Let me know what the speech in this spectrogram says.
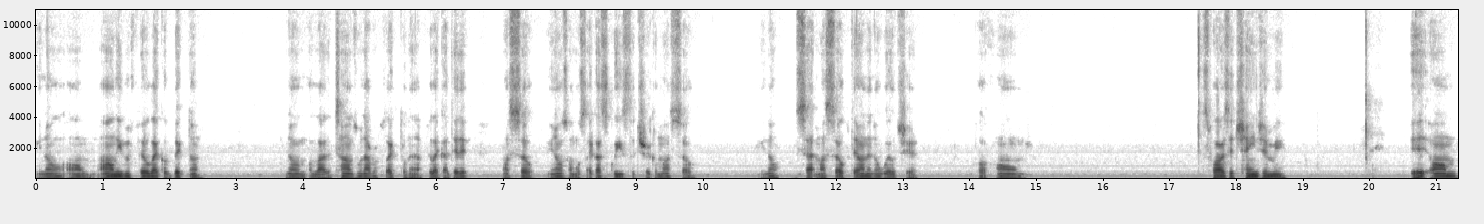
You know, um, I don't even feel like a victim. You know, a lot of times when I reflect on it, I feel like I did it myself. You know, it's almost like I squeezed the trigger myself. You know, sat myself down in a wheelchair. But um, as far as it changing me, it um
